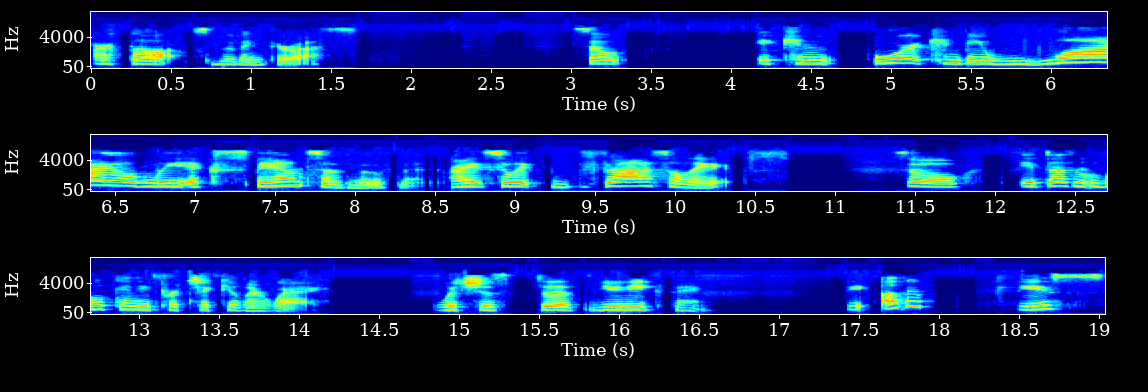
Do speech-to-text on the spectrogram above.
Our thoughts moving through us. So it can, or it can be wildly expansive movement, right? So it vacillates. So it doesn't look any particular way which is the unique thing. The other piece,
